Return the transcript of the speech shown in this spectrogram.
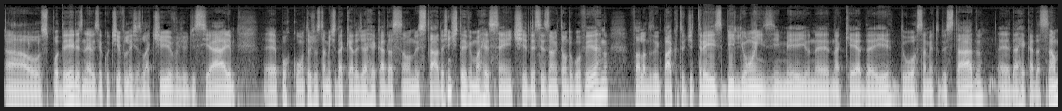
aos poderes, né, executivo, legislativo, judiciário, é, por conta justamente da queda de arrecadação no Estado. A gente teve uma recente decisão, então, do governo, falando do impacto de 3 bilhões e meio, né, na queda aí do orçamento do Estado, é, da arrecadação,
